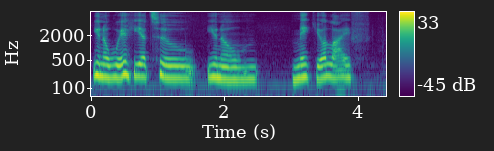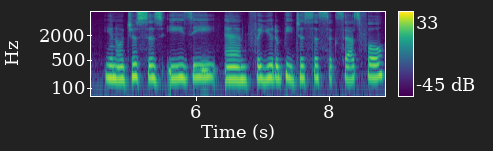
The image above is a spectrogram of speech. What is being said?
you know we're here to you know make your life you know just as easy and for you to be just as successful.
